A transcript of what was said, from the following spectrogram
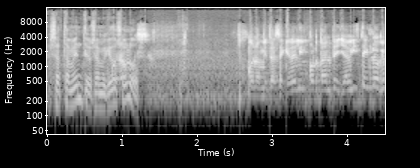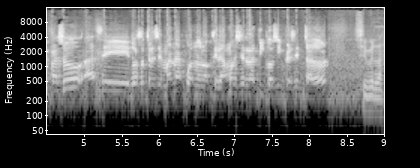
Exactamente, o sea, me quedo solo. pues, Bueno, mientras se quede lo importante, ¿ya visteis lo que pasó hace dos o tres semanas cuando nos quedamos ese ratico sin presentador? Sí, verdad.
